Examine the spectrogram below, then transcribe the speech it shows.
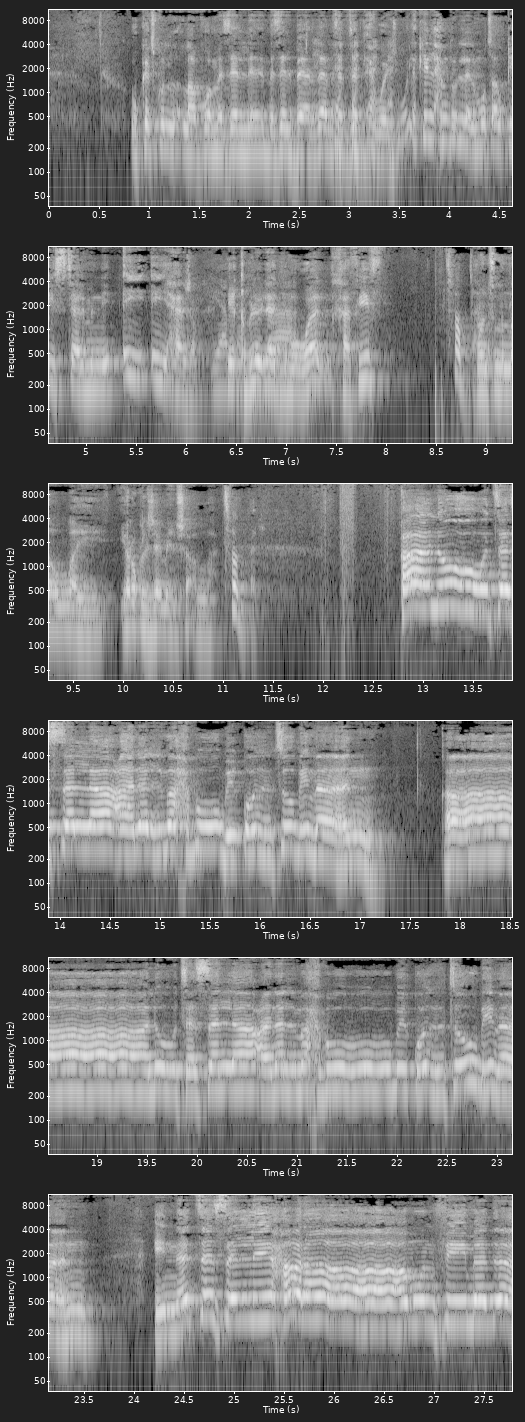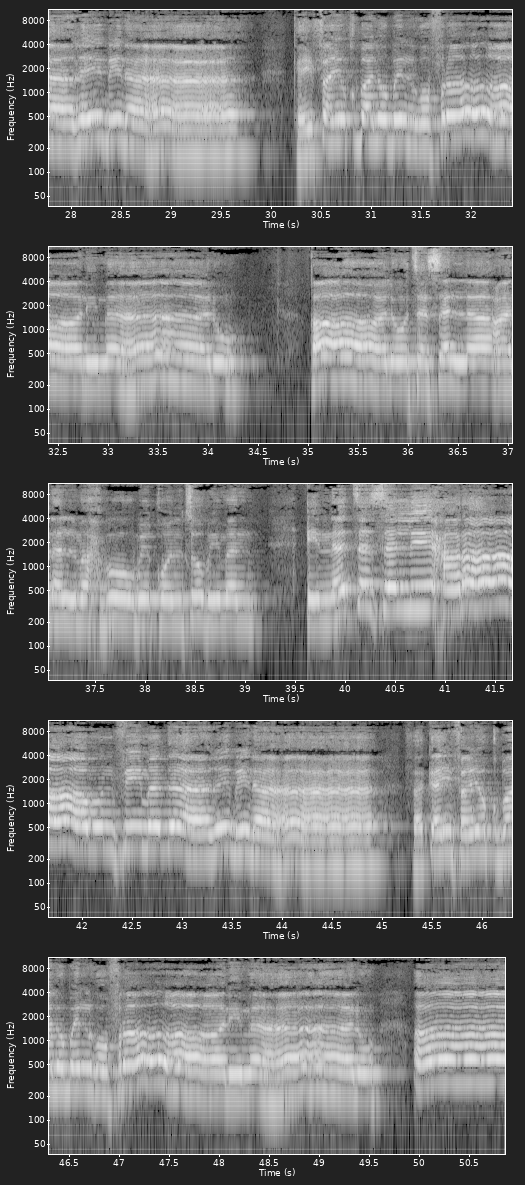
وكتكون لافوا مازال مازال باردة مازال بزاف الحوايج. ولكن الحمد لله المتلقي يستاهل مني اي أي حاجة. يقبلوا على هذا الموال الخفيف. تفضل. ونتمنى الله يروق الجميع إن شاء الله. تفضل. قالوا تسلى على المحبوب قلت بمن؟ قالوا تسلى عن المحبوب قلت بمن؟ إن التسلي حرام في مذاهبنا. كيف يقبل بالغفران مال؟ قالوا تسلى عن المحبوب قلت بمن؟ إن التسلي حرام في مذاهبنا. فكيف يقبل بالغفران مال آه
